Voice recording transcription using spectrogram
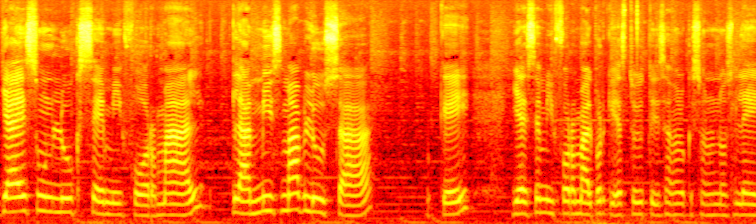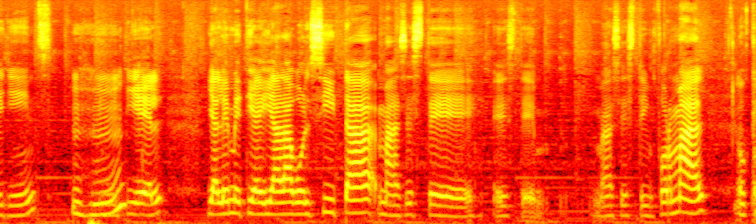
ya es un look semiformal, la misma blusa, ¿ok? Ya es semiformal porque ya estoy utilizando lo que son unos leggings, piel. Ya le metí ahí a la bolsita más este, este, más este informal. Ok.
